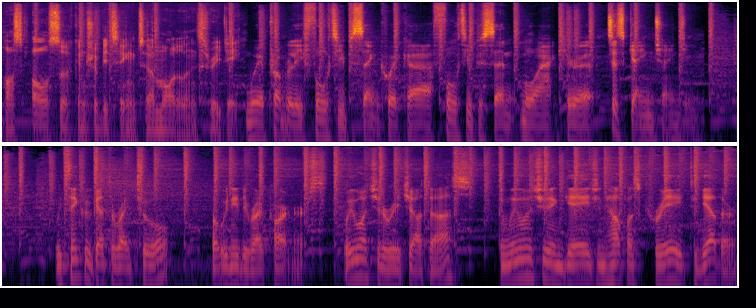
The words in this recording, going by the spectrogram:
whilst also contributing to a model in 3D. We're probably 40% quicker, 40% more accurate, just game-changing. We think we've got the right tool, but we need the right partners. We want you to reach out to us and we want you to engage and help us create together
